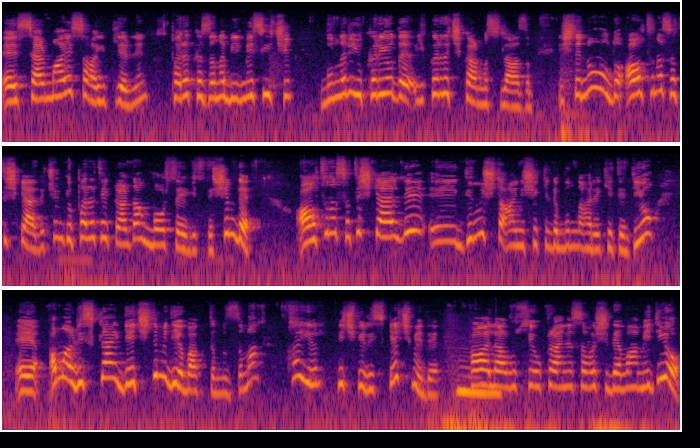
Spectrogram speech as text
e, sermaye sahiplerinin para kazanabilmesi için bunları yukarıya da yukarıda çıkarması lazım. İşte ne oldu? Altına satış geldi. Çünkü para tekrardan borsaya gitti. Şimdi altına satış geldi. e, gümüş de aynı şekilde bununla hareket ediyor. E, ama riskler geçti mi diye baktığımız zaman hayır hiçbir risk geçmedi. Hala Rusya-Ukrayna savaşı devam ediyor.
